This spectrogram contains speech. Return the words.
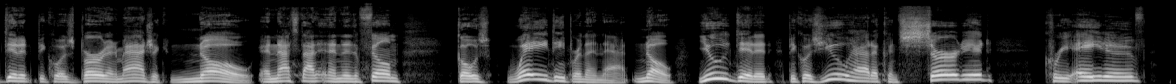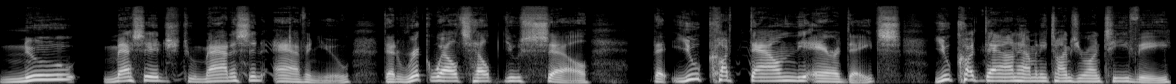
did it because Bird and Magic. No. And that's not, and then the film goes way deeper than that. No, you did it because you had a concerted, creative, new message to Madison Avenue that Rick Welts helped you sell. That you cut down the air dates, you cut down how many times you're on TV,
